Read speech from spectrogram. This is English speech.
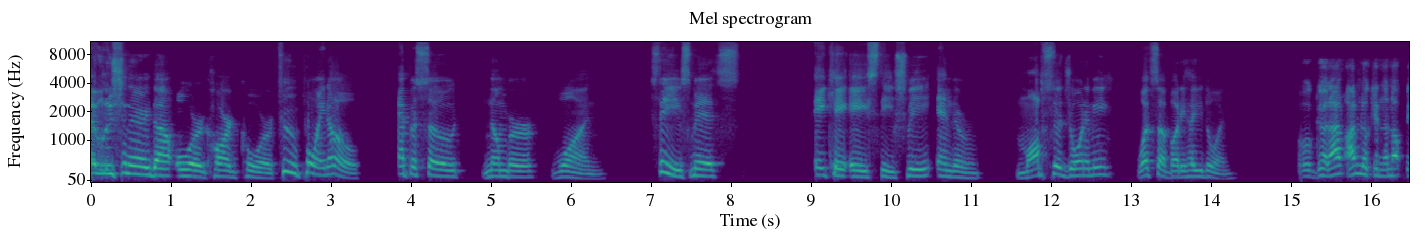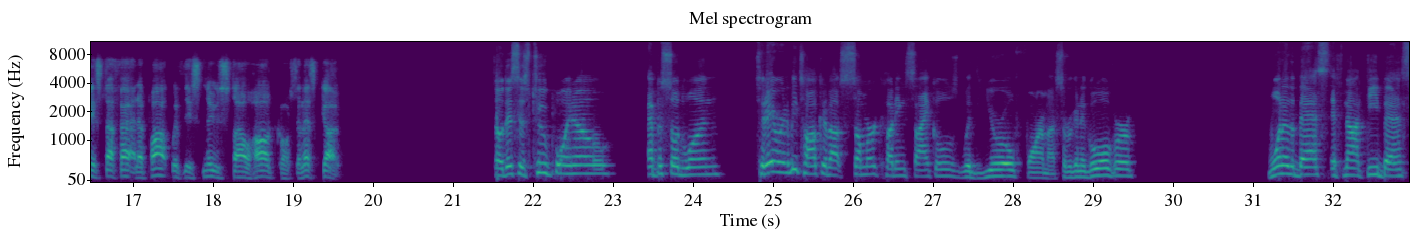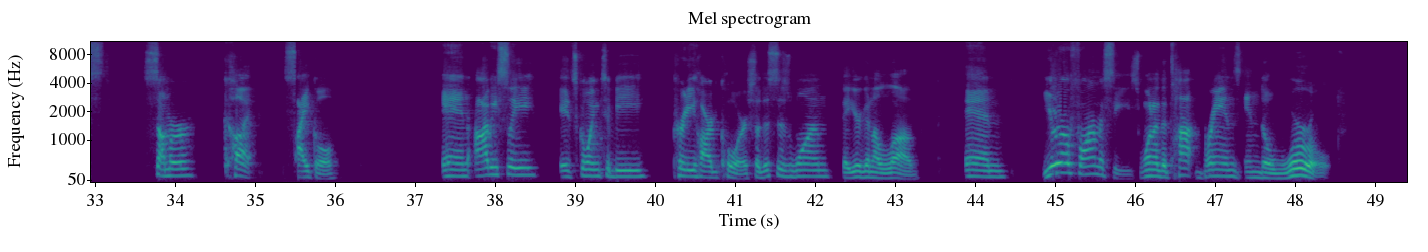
evolutionary.org hardcore 2.0 episode number one. Steve smiths aka steve Schmee, and the mobster joining me. What's up buddy? How you doing? Well good. I'm, I'm looking to knock this stuff out of the park with this new style hardcore so let's go. So this is 2.0 episode one. Today we're going to be talking about summer cutting cycles with Europharma so we're going to go over one of the best, if not the best, summer cut cycle. And obviously, it's going to be pretty hardcore. So, this is one that you're going to love. And Europharmacies, one of the top brands in the world,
